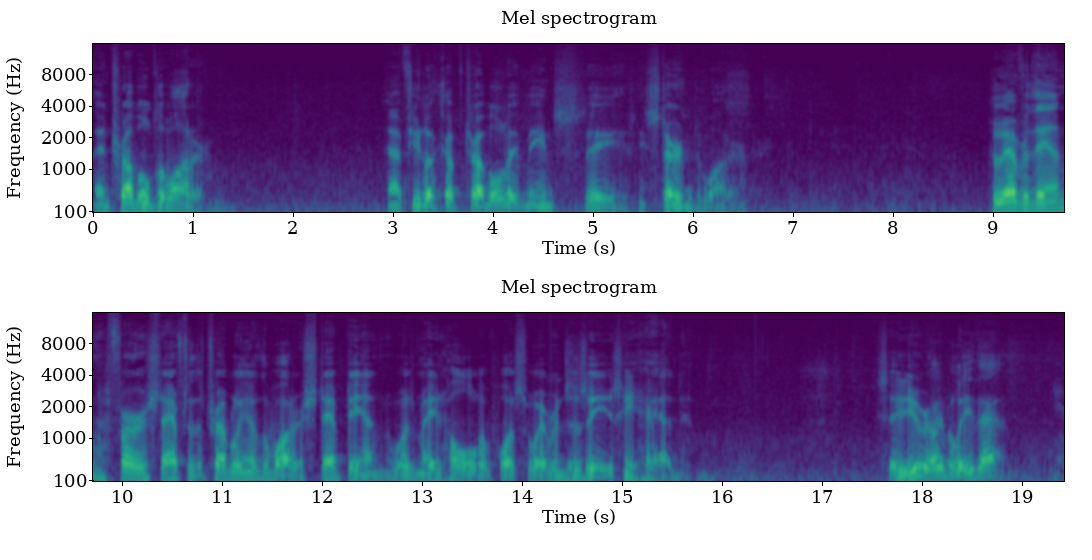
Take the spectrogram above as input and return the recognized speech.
and troubled the water. Now, if you look up troubled, it means they stirred the water. Whoever then first, after the troubling of the water, stepped in was made whole of whatsoever disease he had. So, you really believe that? Yes.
